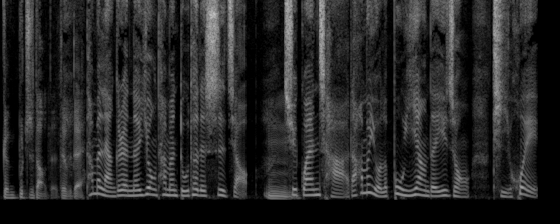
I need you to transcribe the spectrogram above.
跟不知道的，对不对？他们两个人呢，用他们独特的视角。嗯，去观察，然后他们有了不一样的一种体会，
